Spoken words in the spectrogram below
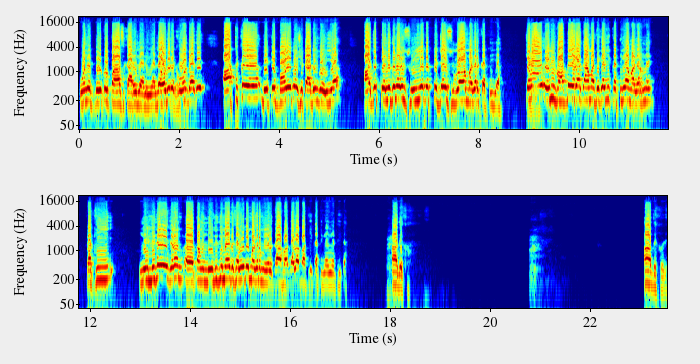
ਉਹਨੇ ਬਿਲਕੁਲ ਪਾਸ ਕਰ ਹੀ ਲੈਣੀ ਆ। ਲਿਆਓ ਵੀਰੇ ਖੋਲ ਦਿਆ ਜੇ 8 ਲੀਟਰ ਬੋਲੇ ਤੋਂ ਸਟਾਰਟਿੰਗ ਹੋਈ ਆ। ਅੱਜ ਤਿੰਨ ਦਿਨਾਂ ਦੀ ਸੂਈ ਆ ਤੇ ਤੀਜਾ ਹੀ ਸੂਆ ਮਗਰ ਕੱਟੀ ਆ। ਚਲੋ ਇਹ ਵੀ ਵਾਧੇ ਵਾਲਾ ਕੰਮ ਆ ਠੀਕ ਹੈ ਜੀ। ਕੱਟੀਆਂ ਮਗਰ ਨੇ। ਬਾਕੀ ਨੀਲੀ ਦੇ ਜਿਹੜਾ ਅਹ, ਤੁਹਾਨੂੰ ਨੀਲੀ ਦੀ ਮੈਂ ਦਿਖਾਈ ਉਹਦੇ ਮਗਰ ਮੇਲ ਕਾਫਾ ਕੱਲਾ ਬਾਕੀ ਕੱਟੀਆਂ ਹੀ ਆ ਠੀਕ ਆ। ਆ ਦੇਖੋ। ਆ ਦੇਖੋ ਜੀ।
